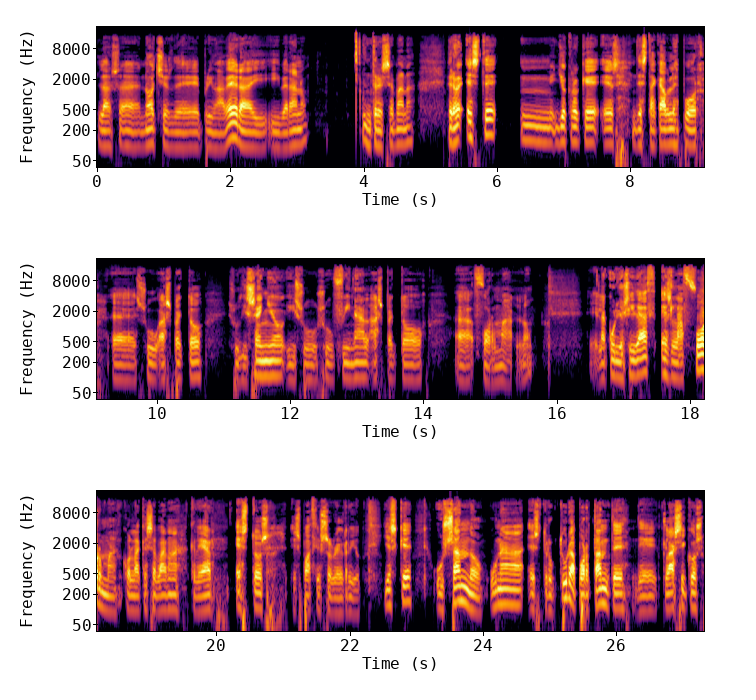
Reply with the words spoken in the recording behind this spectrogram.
las eh, noches de primavera y, verano, en tres semanas. Pero este mm, yo creo que es destacable por eh, su aspecto, su diseño y su, su final aspecto eh, formal, ¿no? Eh, la curiosidad es la forma con la que se van a crear estos espacios sobre el río. Y es que usando una estructura portante de clásicos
